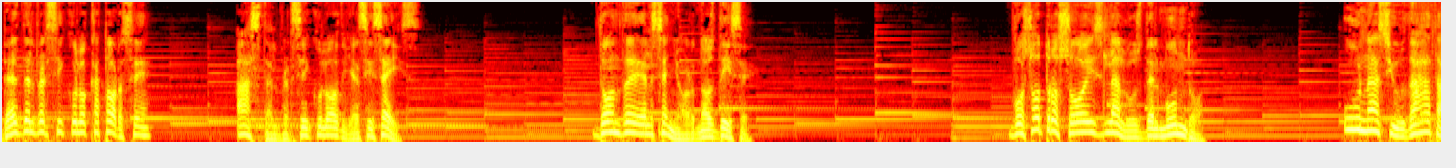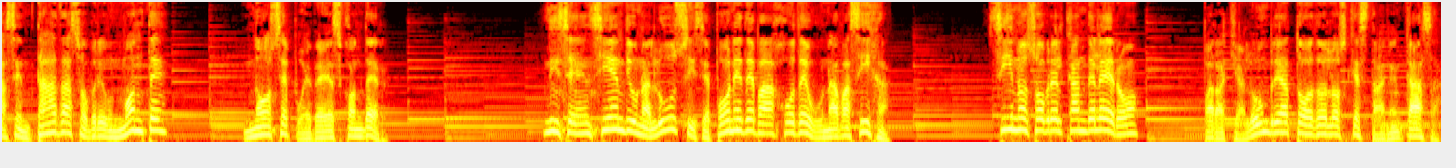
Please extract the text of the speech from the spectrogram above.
desde el versículo 14 hasta el versículo 16, donde el Señor nos dice, Vosotros sois la luz del mundo. Una ciudad asentada sobre un monte no se puede esconder. Ni se enciende una luz y se pone debajo de una vasija, sino sobre el candelero para que alumbre a todos los que están en casa.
